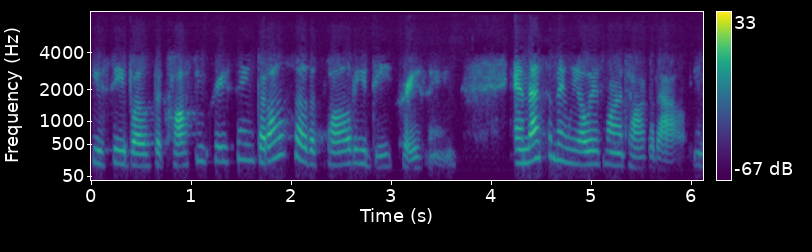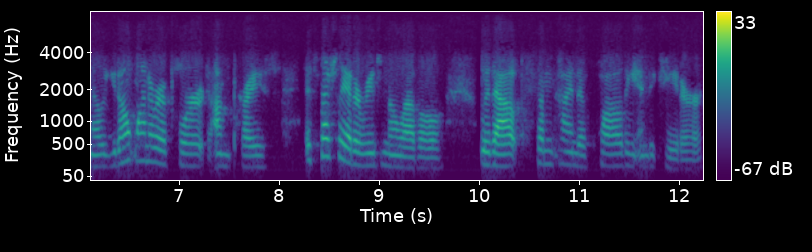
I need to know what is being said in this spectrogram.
you see both the cost increasing, but also the quality decreasing. And that's something we always want to talk about. You know, you don't want to report on price, especially at a regional level, without some kind of quality indicator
